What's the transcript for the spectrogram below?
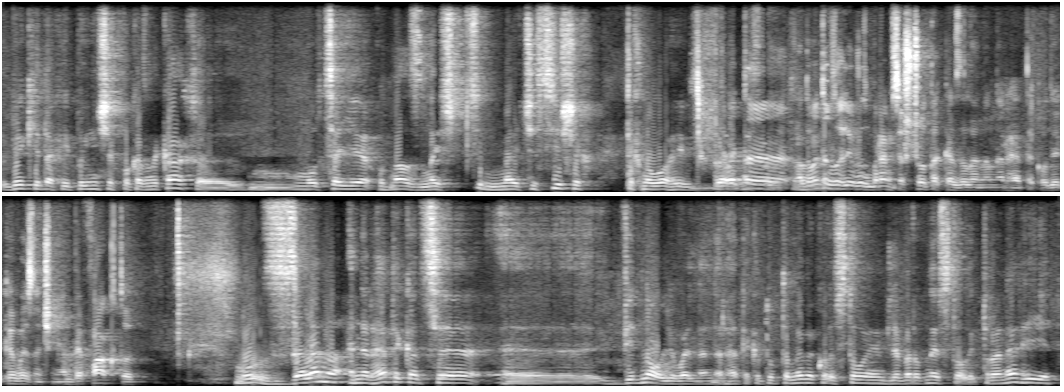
викидах, і по інших показниках, е, ну, це є одна з найч- найчастіших технологій. Давайте, а давайте взагалі розберемося, що таке зелена енергетика, от яке визначення де-факто. Ну, зелена енергетика це е, відновлювальна енергетика. Тобто ми використовуємо для виробництва електроенергії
